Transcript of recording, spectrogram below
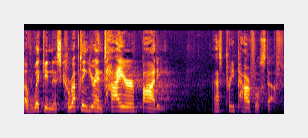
of wickedness, corrupting your entire body. That's pretty powerful stuff.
